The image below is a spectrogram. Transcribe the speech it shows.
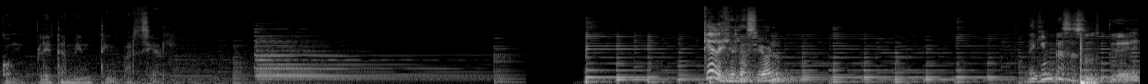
completamente imparcial. ¿Qué legislación? ¿De qué empresa son ustedes?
